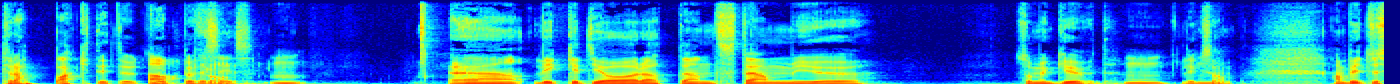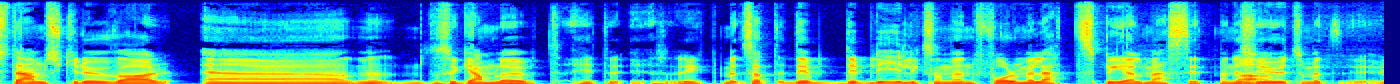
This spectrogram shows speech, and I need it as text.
trappaktigt ut Ja, uppifrån. precis. Mm. Eh, vilket gör att den stämmer ju som en gud. Mm. Liksom. Han byter stämskruvar, eh, de ser gamla ut. Hit, hit. Så det, det blir liksom en Formel 1 spelmässigt, men det Ja. ser ut som ett eh,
